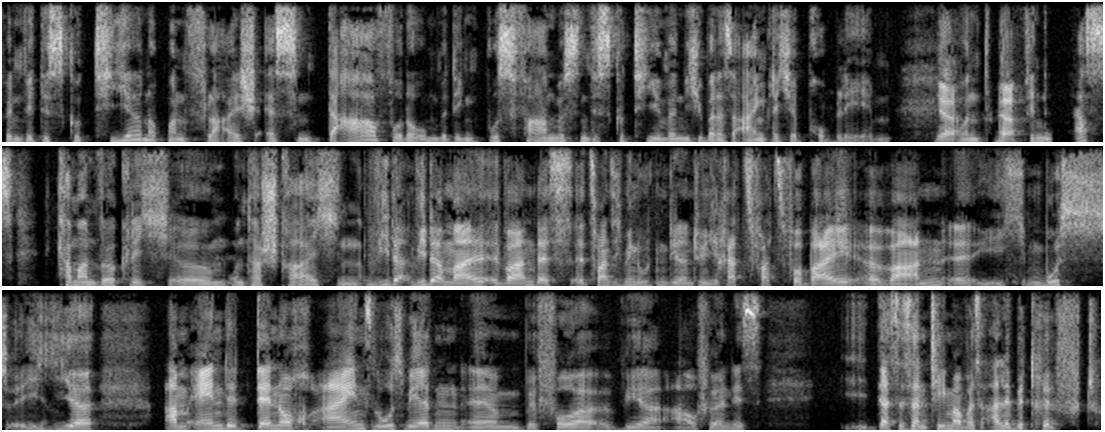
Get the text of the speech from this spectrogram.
wenn wir diskutieren, ob man Fleisch essen darf oder unbedingt Bus fahren müssen, diskutieren wir nicht über das eigentliche Problem. Ja, und ja. ich finde, das kann man wirklich äh, unterstreichen. Wieder, wieder mal waren das 20 äh, Minuten, die natürlich ratzfatz vorbei äh, waren. Äh, ich muss ja. hier am Ende dennoch eins loswerden, ähm, bevor wir aufhören, ist, das ist ein Thema, was alle betrifft.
